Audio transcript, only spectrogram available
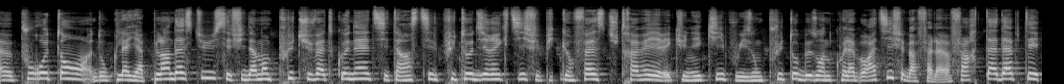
Euh, pour autant, donc là, il y a plein d'astuces. Évidemment, plus tu vas te connaître, si tu as un style plutôt directif et puis qu'en face, tu travailles avec une équipe où ils ont plutôt besoin de collaboratif, et eh ben, il va falloir t'adapter.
